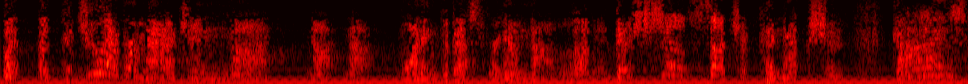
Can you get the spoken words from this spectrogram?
but but could you ever imagine not not not wanting the best for him, not loving. There's still such a connection. Guys,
